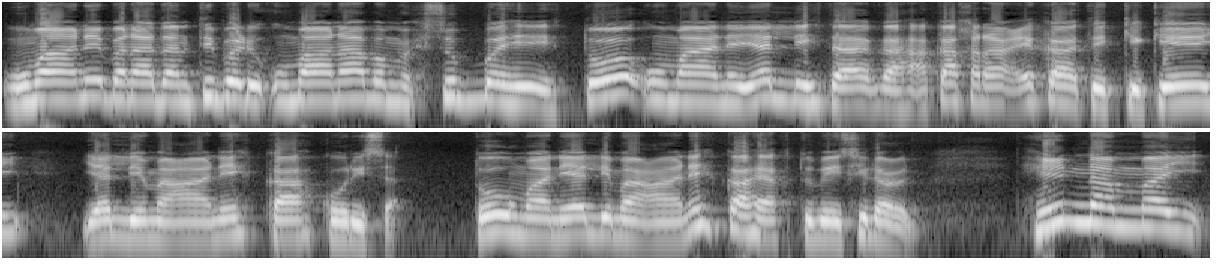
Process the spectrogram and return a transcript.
umane banadanti bari umanaba muxsubahe to umane yalih taagah akak raacekaatekkekey yalli macaaneh kah korisa. To umane yalli macaaneh kah yaktubeysilacul hinamai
